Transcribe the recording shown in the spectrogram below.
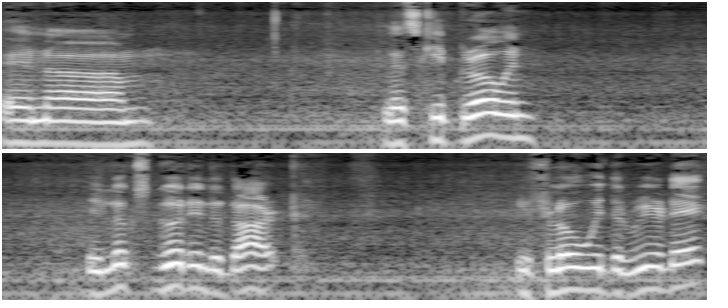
And um, let's keep growing. It looks good in the dark. It flow with the rear deck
